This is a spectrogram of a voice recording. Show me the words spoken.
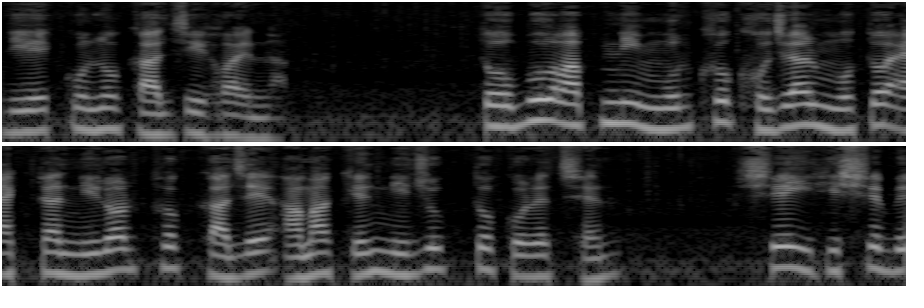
দিয়ে কোনো কাজই হয় না। তবু আপনি মূর্খ খোঁজার মতো একটা নিরর্থক কাজে আমাকে নিযুক্ত করেছেন। সেই হিসেবে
